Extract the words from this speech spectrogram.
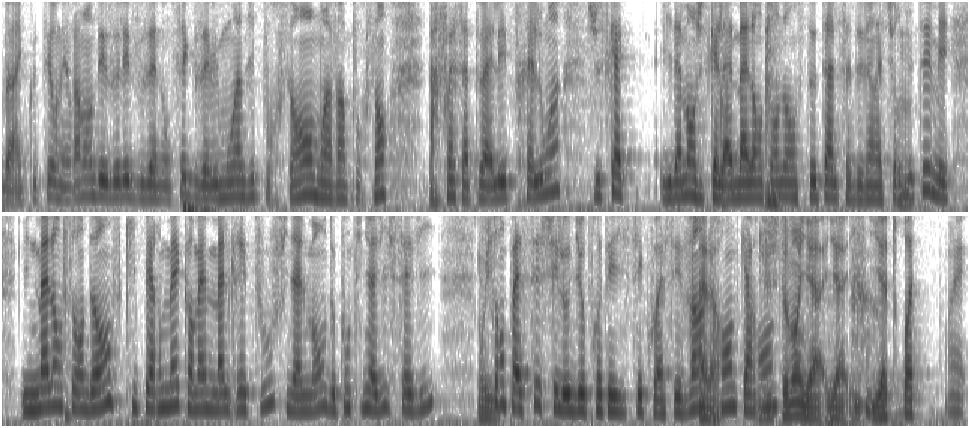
bah, écoutez, on est vraiment désolé de vous annoncer que vous avez moins 10%, moins 20%. Parfois, ça peut aller très loin, jusqu'à évidemment jusqu'à la malentendance totale, ça devient la surdité, mais une malentendance qui permet quand même malgré tout, finalement, de continuer à vivre sa vie Oui. sans passer chez l'audioprothésiste. C'est quoi? C'est 20, Alors, 30, 40 Justement, il y a, il y a- il y a trois Ouais.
